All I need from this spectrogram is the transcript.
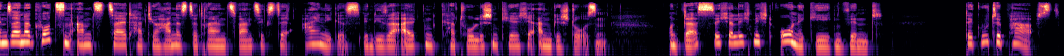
in seiner kurzen Amtszeit hat Johannes der 23. einiges in dieser alten katholischen Kirche angestoßen. Und das sicherlich nicht ohne Gegenwind. Der gute Papst.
